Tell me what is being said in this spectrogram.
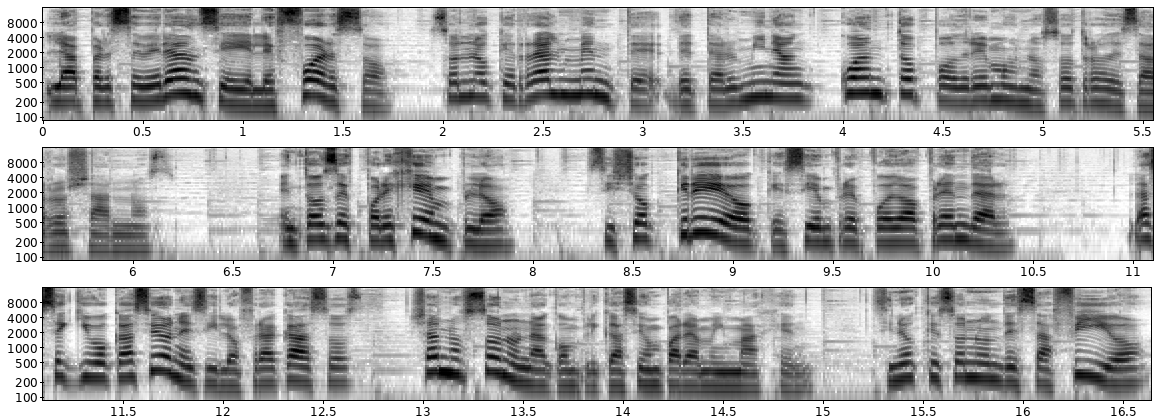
la perseverancia y el esfuerzo son lo que realmente determinan cuánto podremos nosotros desarrollarnos. Entonces, por ejemplo, si yo creo que siempre puedo aprender, las equivocaciones y los fracasos ya no son una complicación para mi imagen, sino que son un desafío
